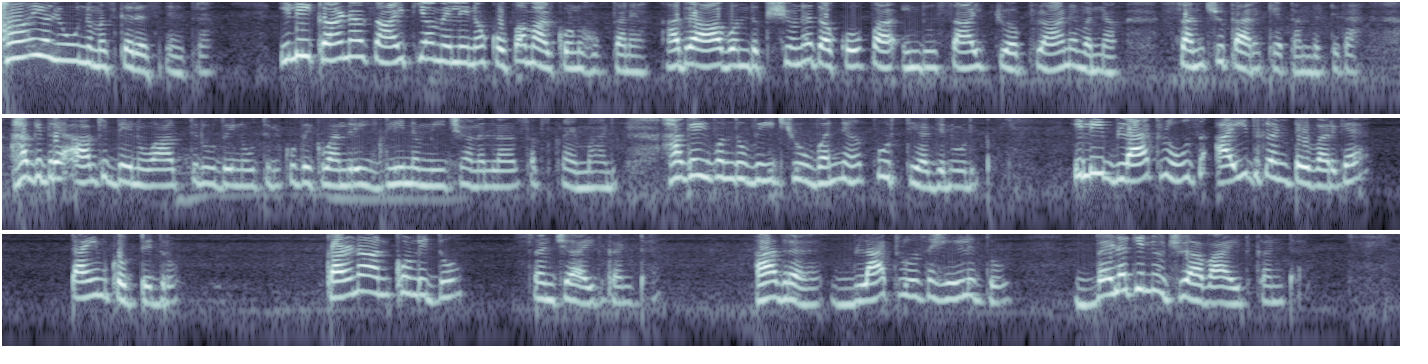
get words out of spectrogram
Hi hello ನಮಸ್ಕಾರ ಸ್ನೇಹಿತರೆ. ಇಲ್ಲಿ ಕಾರಣ ಸಾಹಿತ್ಯ ಮೇಲೇನೋ ಕೋಪ ಮಾಡ್ಕೊಂಡು ಹೋಗ್ತಾನೆ. ಆದರೆ ಆ ಒಂದು ಕ್ಷಣದ ಕೋಪ ಇಂದು ಸಾಹಿತ್ಯ ಪ್ರಾಣವನ್ನು ಸಂಚುಕಾರಕ್ಕೆ ತಂದಿಟ್ಟಿದೆ. ಹಾಗಿದ್ರೆ ಆಗಿದ್ದೇನು, ಆಗ್ತಿರುವುದೇನು ತಿಳ್ಕೋಬೇಕು ಅಂದರೆ ಈಗಲೇ ನಮ್ಮ ಈ ಚಾನಲ್ನ ಸಬ್ಸ್ಕ್ರೈಬ್ ಮಾಡಿ. ಹಾಗೆ ಈ ಒಂದು ವಿಡಿಯೋವನ್ನು ಪೂರ್ತಿಯಾಗಿ ನೋಡಿ. ಇಲ್ಲಿ ಬ್ಲ್ಯಾಕ್ ರೋಸ್ ಐದು ಗಂಟೆವರೆಗೆ ಟೈಮ್ ಕೊಟ್ಟಿದ್ದರು ಕರ್ಣ ಅಂದ್ಕೊಂಡಿದ್ದು ಸಂಜೆ ಐದು ಗಂಟೆ. ಆದರೆ ಬ್ಲ್ಯಾಕ್ ರೋಸ್ ಹೇಳಿದ್ದು ಬೆಳಗಿನ ಜಾವ ಐದು ಗಂಟೆ.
